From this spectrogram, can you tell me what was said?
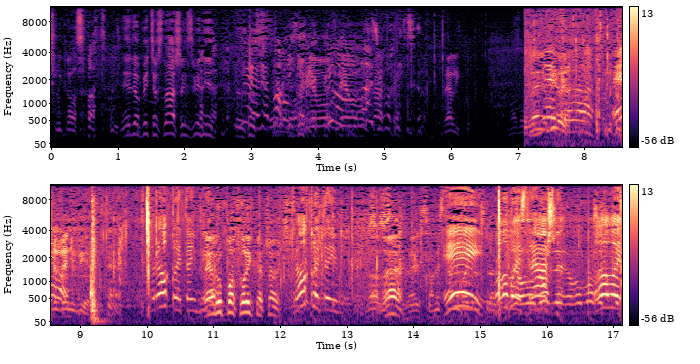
Smo snašli kao svatovi. Nije bit ćeš naša, izvini. Evo, prokleto im Ne, bilo, rupa kolika čovječ. prokleto im. Da, Ej, ovo je strašno. Ovo je...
